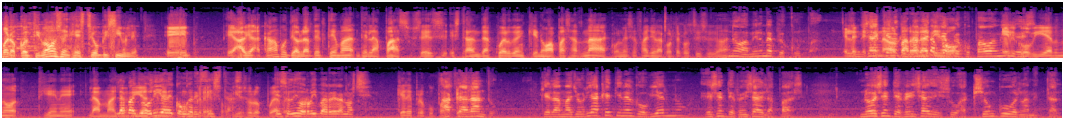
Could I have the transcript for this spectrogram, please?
Bueno, continuamos en gestión visible. Eh, eh, había- acabamos de hablar del tema de la paz. ¿Ustedes están de acuerdo en que no va a pasar nada con ese fallo de la Corte Constitucional? No, a mí no me preocupa. el el ¿Sabe qué es senador Barrera me dijo, el Es- gobierno tiene la mayoría, La mayoría en de Congreso, congresistas. y eso lo puede Eso dijo Roy Barrera anoche. ¿Qué le preocupa? Aclarando que la mayoría que tiene el gobierno es en defensa de la paz, no es en defensa de su acción gubernamental.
